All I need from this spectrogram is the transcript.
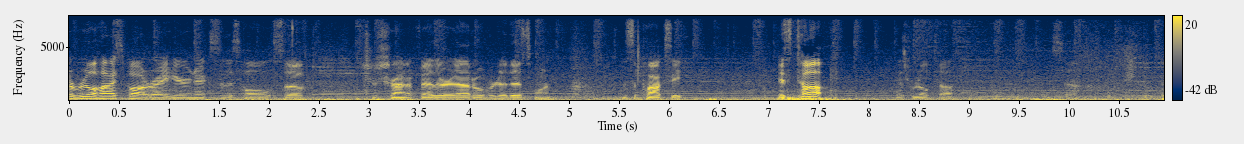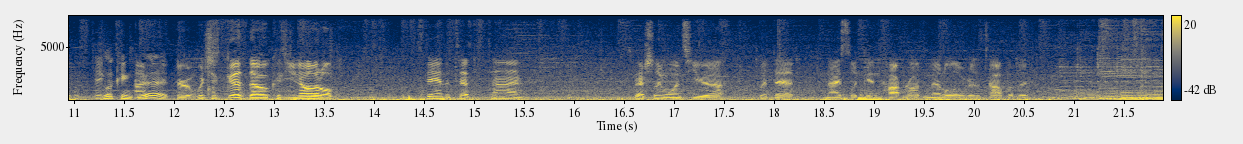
A real high spot right here next to this hole, so just trying to feather it out over to this one. This epoxy. It's tough. It's real tough. So, Looking good. Through, which is good though, because you know it'll stand the test of time. Especially once you uh, put that nice looking hot rod metal over the top of it.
